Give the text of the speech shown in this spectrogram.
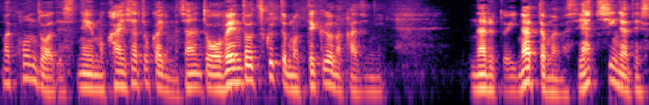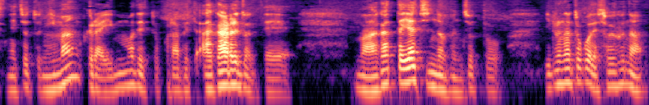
まあ、今度はですね、もう会社とかにもちゃんとお弁当作って持っていくような感じになるといいなって思います。家賃がですね、ちょっと2万くらい今までと比べて上がるので、まあ上がった家賃の分ちょっといろんなところでそういうふうな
